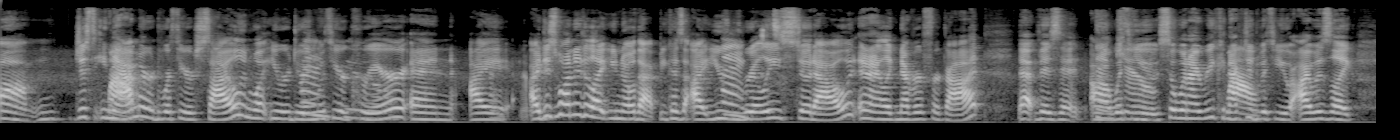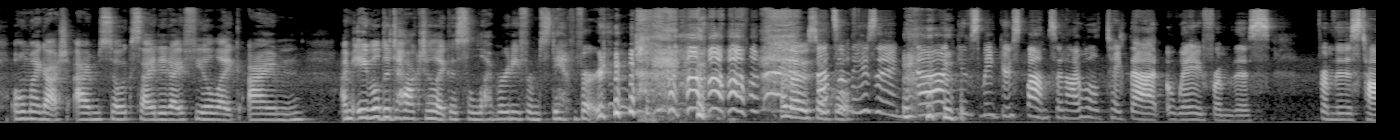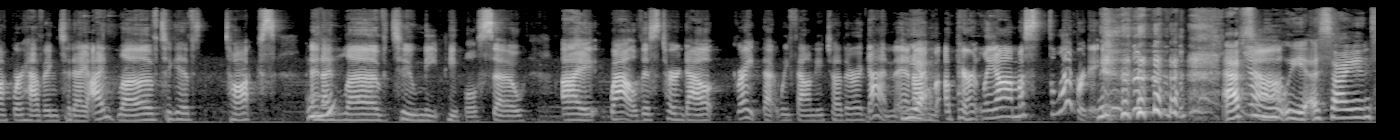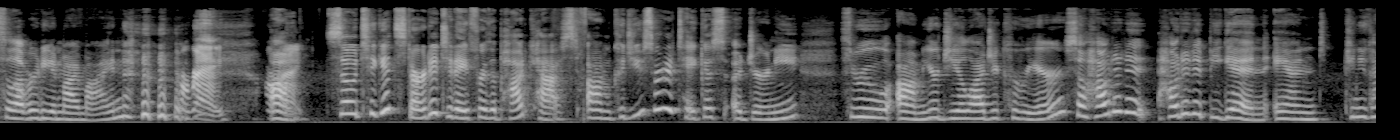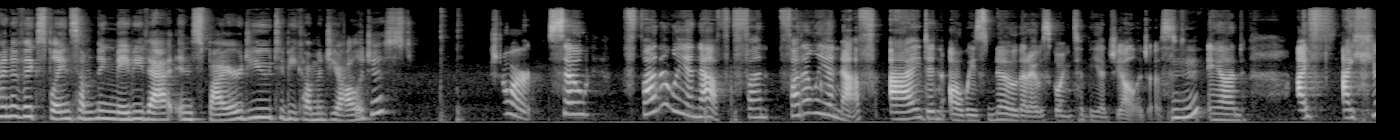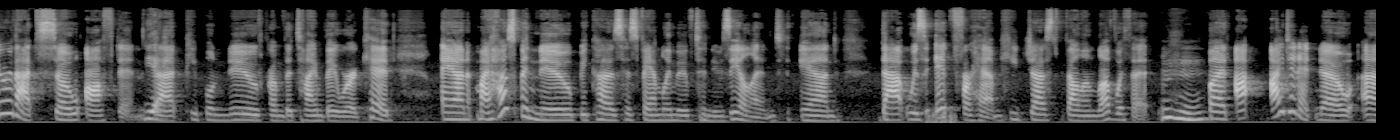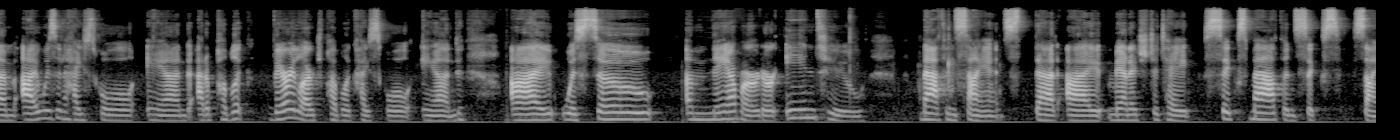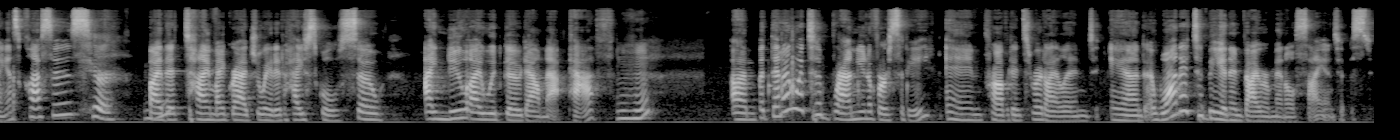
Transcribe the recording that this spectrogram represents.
um just enamored with your style and what you were doing with your you. career and I I just wanted to let you know that because I you Thanks. really stood out and I like never forgot that visit uh, with you. you. So when I reconnected Wow. with you, I was like, "Oh my gosh, I'm so excited. I feel like I'm I'm able to talk to like a celebrity from Stanford." I thought it was so That's cool. amazing. That gives me goosebumps, and I will take that away from this from this talk we're having today. I love to give talks, and I love to meet people. So I wow, this turned out great that we found each other again, and Yeah. I'm apparently I'm a celebrity. Absolutely, a science celebrity in my mind. Hooray! Hooray! Um, so to get started today for the podcast, um, could you sort of take us a journey through um, your geologic career? So how did it how did it begin, and can you kind of explain something maybe that inspired you to become a geologist? Sure. So, funnily enough, fun, funnily enough, I didn't always know that I was going to be a geologist, Mhm. and I hear that so often Yeah. that people knew from the time they were a kid, and my husband knew because his family moved to New Zealand, and that was it for him. He just fell in love with it Mm-hmm. but I, I didn't know. Um, I was in high school and at a public, very large public high school, and I was so enamored or into math and science that I managed to take six math and six science classes Sure. by the time I graduated high school. So I knew I would go down that path. Mm-hmm. Um, but then I went to Brown University in Providence, Rhode Island, and I wanted to be an environmental scientist.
